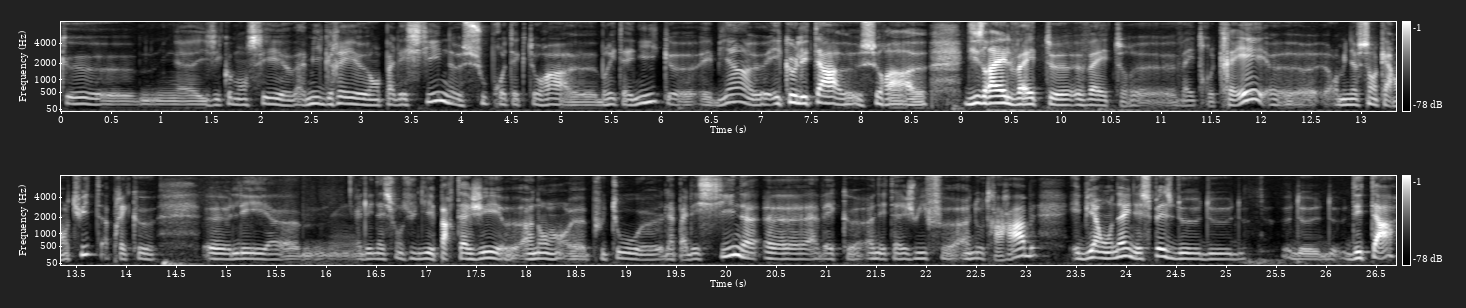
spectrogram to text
qu'ils aient commencé à migrer en Palestine sous protectorat britannique, eh bien, et que l'État sera d'Israël va être, va, être, va être créé en 1948, après que les, les Nations Unies aient partagé un an plus tôt la Palestine avec un État juif, un autre arabe, eh bien, on a une espèce de, d'État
